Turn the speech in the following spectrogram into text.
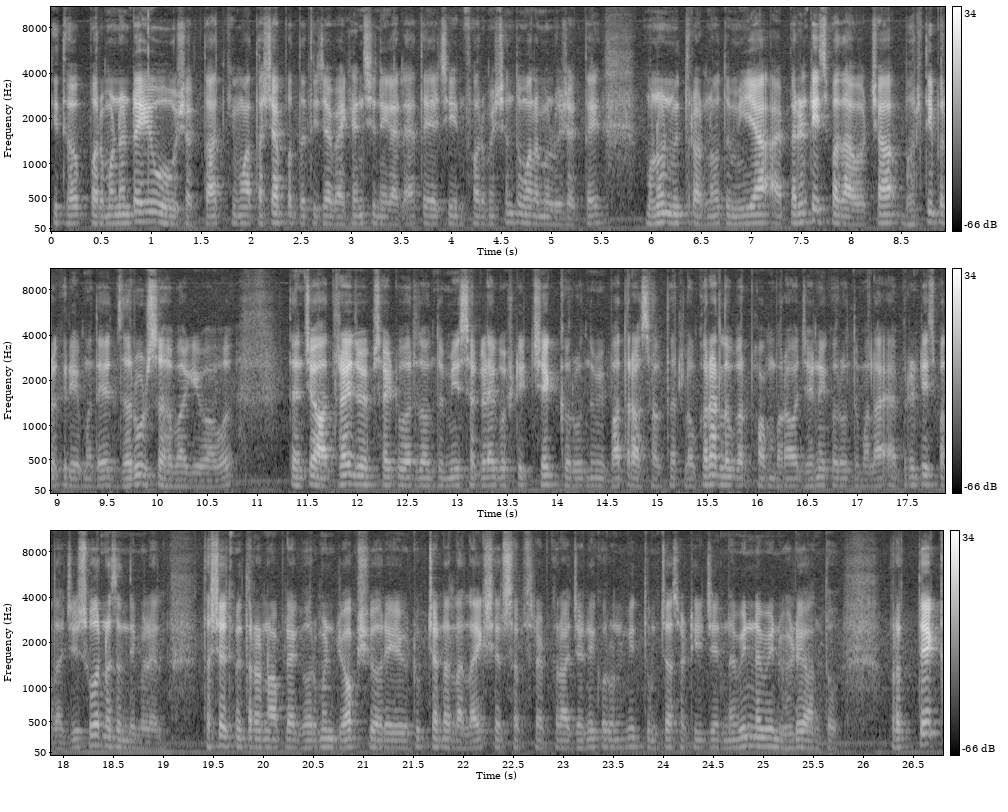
तिथं परमनंटही होऊ शकतात किंवा तशा पद्धतीच्या वॅकन्सी निघाल्या तर याची इन्फॉर्मेशन तुम्हाला मिळू शकते. म्हणून मित्रांनो तुम्ही या ॲपरेंटिस पदावरच्या भरती प्रक्रियेमध्ये जरूर सहभागी व्हावं. त्यांच्या ऑथराईज वेबसाईटवर जाऊन तुम्ही सगळ्या गोष्टी चेक करून तुम्ही पात्र असाल तर लवकरात लवकर फॉर्म भरावा जेणेकरून तुम्हाला ॲप्रेंटिस पदाची सुवर्णसंधी मिळेल. तसेच मित्रांनो आपल्या गव्हर्मेंट जॉब शुअर या यूट्यूब चॅनलला लाईक शेअर सबस्क्राईब करा जेणेकरून मी तुमच्यासाठी जे नवीन नवीन व्हिडिओ आणतो प्रत्येक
